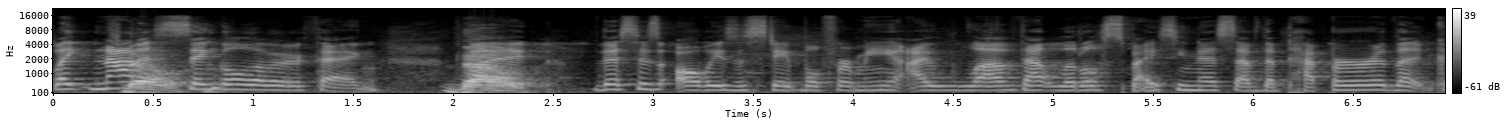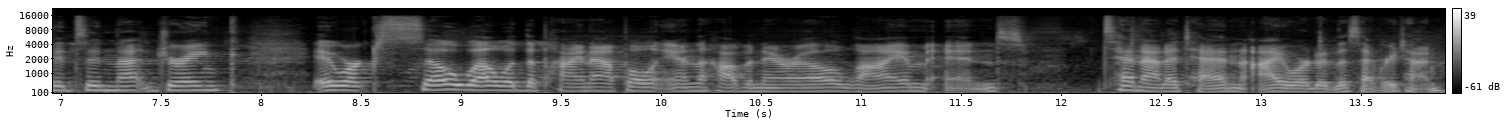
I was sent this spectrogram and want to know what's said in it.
Like not No. a single other thing. No. But this is always a staple for me. I love that little spiciness of the pepper that gets in that drink. It works so well with the pineapple and the habanero lime and 10 out of 10. I order this every time.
